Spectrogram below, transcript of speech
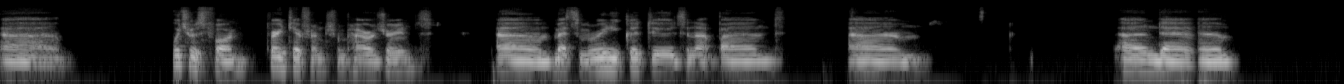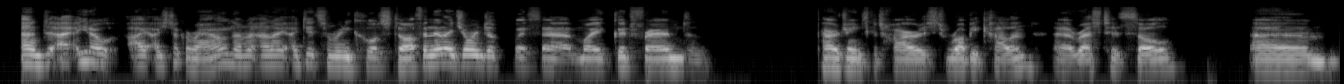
uh, which was fun very different from Power Dreams. Um, met some really good dudes in that band. Um, and um, and I, you know, I, I stuck around and and I, I did some really cool stuff. And then I joined up with uh, my good friend and Power Dreams guitarist Robbie Callan, uh, rest his soul. Um,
